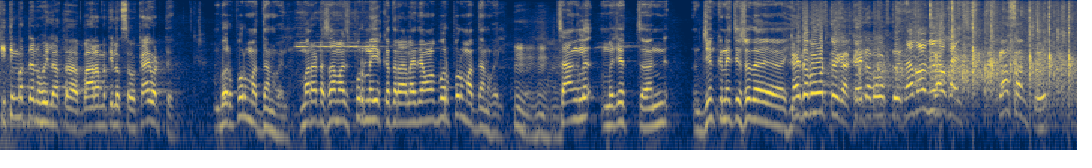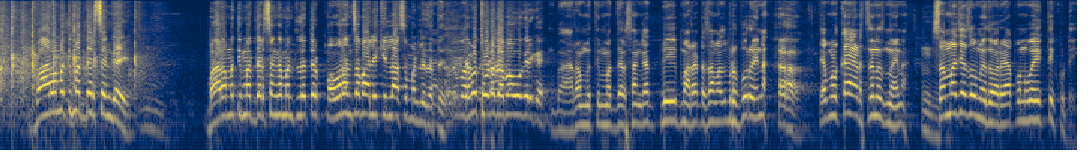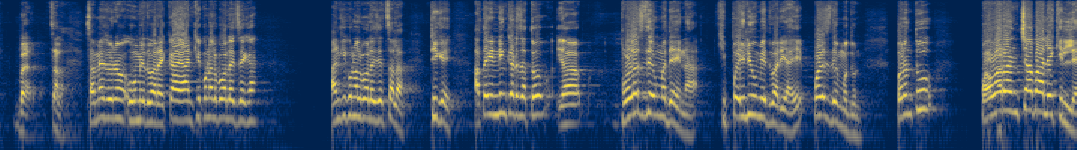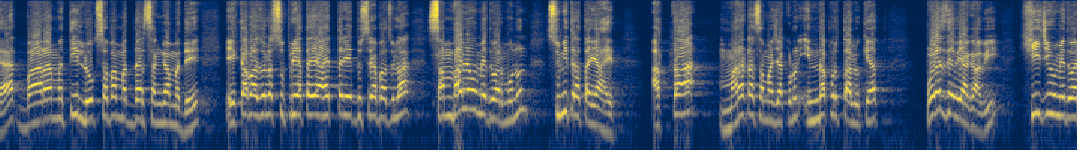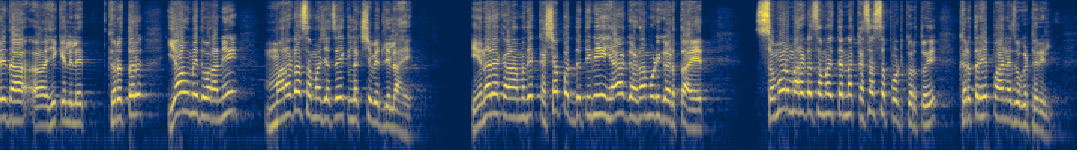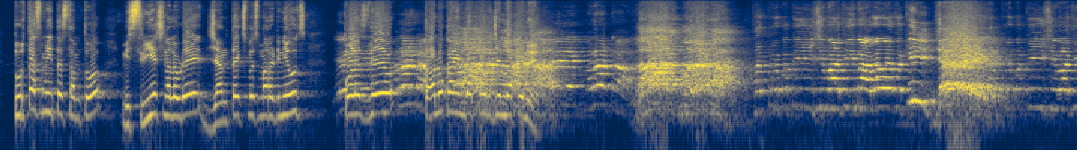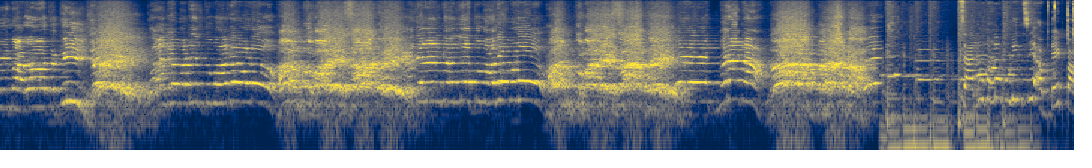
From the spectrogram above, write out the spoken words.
किती मतदान होईल आता बारामती लोकसभा? काय वाटतं? भरपूर मतदान होईल. मराठा समाज पूर्ण एकत्र आला त्यामुळे भरपूर मतदान होईल. चांगलं म्हणजे च- जिंकण्याची सुद्धा ही- काय दबाव वाटतोय का? काय दबाव वाटतोय? दबाव बिबाव? का सांगतो बारामती मतदारसंघ आहे. बारामती मतदारसंघ म्हटलं तर पवारांचा बालेकिल्ला असं म्हटलं जातं. त्यामुळे थोडा दबाव वगैरे काय? बारामती मतदारसंघात बी मराठा समाज भरपूर आहे ना. हा, हा. त्यामुळे काय अडचणच नाही ना. समाजाचा उमेदवार आहे. आपण वैयक्तिक कुठे? बर चला. समाज उमेदवार आहे. काय आणखी कोणाला बोलायचंय का? आणखी कोणाला बोलायचंय? चला. ठीक आहे. आता एंडिंगकडे जातो. या पळसदेवमध्ये आहे ना ही पहिली उमेदवारी आहे पळसदेवमधून. परंतु पवारांच्या बालेकिल्ल्यात बारामती लोकसभा मतदारसंघामध्ये एका बाजूला सुप्रियाताई आहेत तर दुसऱ्या बाजूला संभाव्य उमेदवार म्हणून सुनित्राताई आहेत. आत्ता मराठा समाजाकडून इंदापूर तालुक्यात पळसदेव या गावी ही जी उमेदवारी दा हे केलेले आहेत खरं तर या उमेदवाराने मराठा समाजाचं एक लक्ष वेधलेलं आहे. येणाऱ्या काळामध्ये कशा पद्धतीने ह्या घडामोडी घडतायत समोर मराठा समाज त्यांना कसा सपोर्ट करतोय खरं तर हे पाहण्याजोगं ठरेल. तुर्तास मी इथंच थांबतो. मी श्रीयश नलवडे जनता एक्सप्रेस मराठी न्यूज पळसदेव तालुका इंदापूर जिल्हा पुणे. छत्रपती शिवाजी महाराज की जय!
